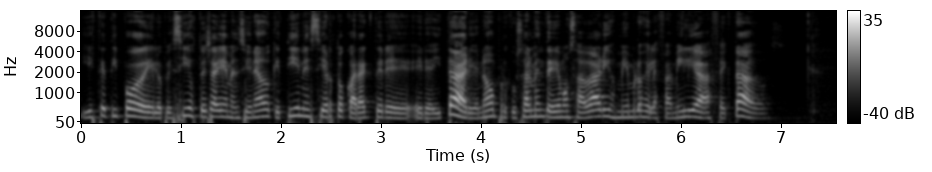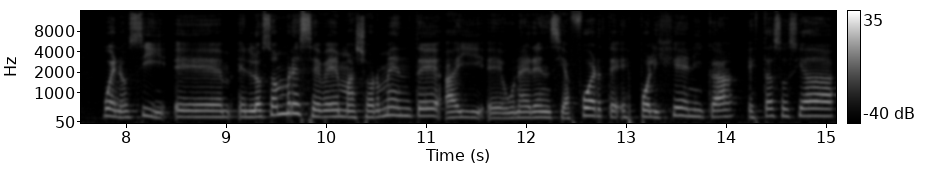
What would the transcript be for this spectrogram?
Y este tipo de alopecia, usted ya había mencionado que tiene cierto carácter hereditario, ¿no? Porque usualmente vemos a varios miembros de la familia afectados. Bueno, sí, eh, en los hombres se ve mayormente, hay eh, una herencia fuerte, es poligénica, está asociada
